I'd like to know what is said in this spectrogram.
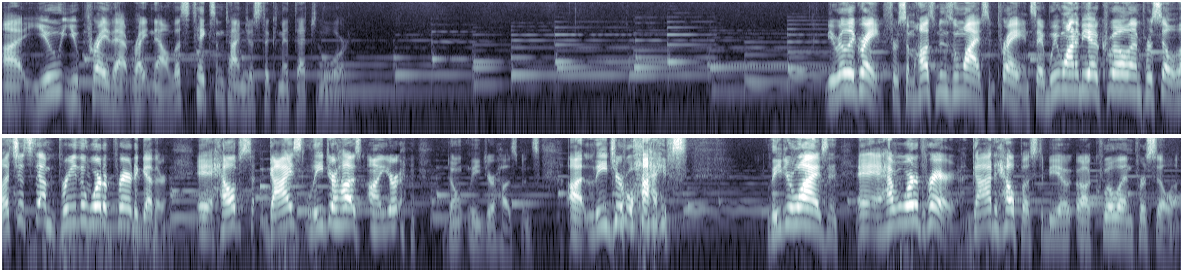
Uh, you, you pray that right now. Let's take some time just to commit that to the Lord. be really great for some husbands and wives to pray and say, We want to be Aquila and Priscilla. Let's just um, breathe the word of prayer together. It helps. Guys, lead your husband. Uh, your, don't lead your husbands. Uh, lead your wives. Lead your wives and, and, have a word of prayer. God help us to be uh, Aquila and Priscilla.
